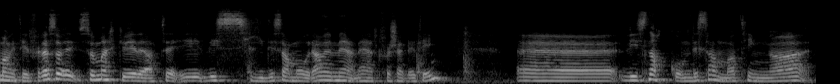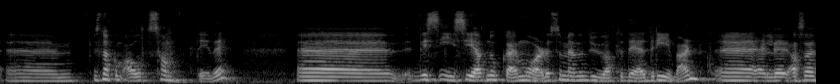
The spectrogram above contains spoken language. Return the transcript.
mange tilfeller så, så merker vi det at vi sier de samme ordene, vi mener helt forskjellige ting. Eh, vi snakker om de samme tinga eh, Vi snakker om alt samtidig. Eh, hvis jeg sier at noe er målet, så mener du at det er driveren. Eh, eller altså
